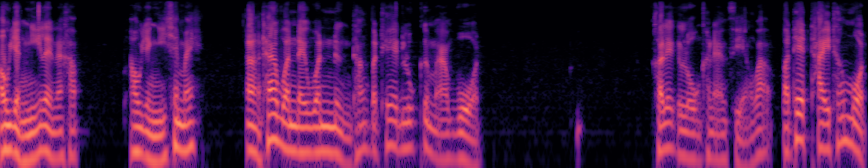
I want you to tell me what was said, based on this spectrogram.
เอาอย่างนี้เลยนะครับ เอาอย่างนี้ใช่ไหม อ่า ถ้าวันใดวันหนึ่งทั้งประเทศลุกขึ้นมาโหวตเขาเรียกลงคะแนนเสียงว่าประเทศไทยทั้งหมด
